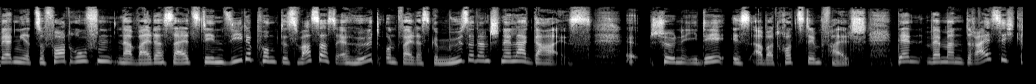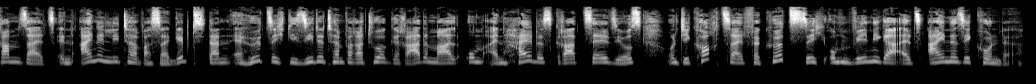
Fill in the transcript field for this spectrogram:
werden jetzt sofort rufen, na, weil das Salz den Siedepunkt des Wassers erhöht und weil das Gemüse dann schneller gar ist. Äh, schöne Idee, ist aber trotzdem falsch. Denn wenn man 30 Gramm Salz in einen Liter Wasser gibt, dann erhöht sich die Siedetemperatur gerade mal um ein halbes Grad Celsius und die Kochzeit verkürzt sich um weniger als eine Sekunde.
